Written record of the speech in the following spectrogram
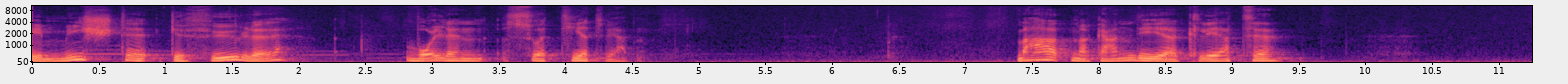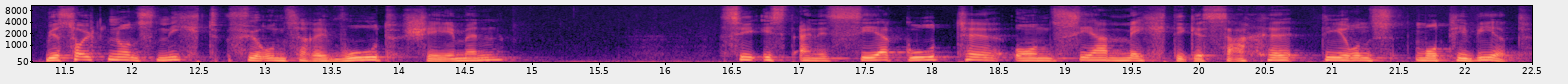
Gemischte Gefühle wollen sortiert werden. Mahatma Gandhi erklärte, wir sollten uns nicht für unsere Wut schämen. Sie ist eine sehr gute und sehr mächtige Sache, die uns motiviert.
